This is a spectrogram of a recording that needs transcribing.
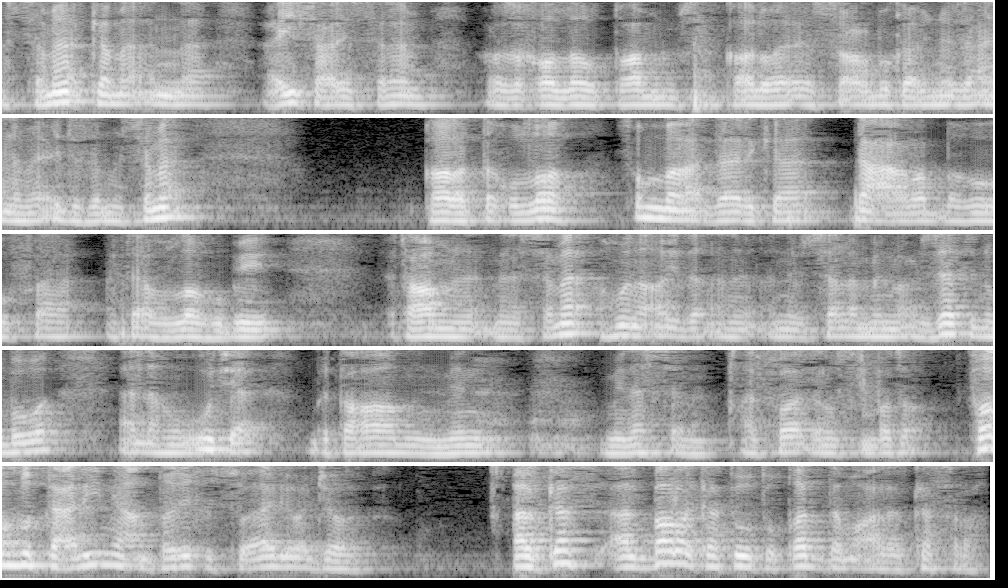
السماء كما أن عيسى عليه السلام رزقه الله الطعام من السماء. قالوا ربك أن ينزع عنا مائدة من السماء. قال اتقوا الله. ثم بعد ذلك دعا ربه فأتاه الله بطعام من السماء. هنا أيضا النبي صلى الله عليه وسلم من معجزات النبوة أنه أوتي بطعام من من السماء. الفوائد المستنبطة. فضل التعليم عن طريق السؤال والجواب. الكث البركة تقدم على الكثرة.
